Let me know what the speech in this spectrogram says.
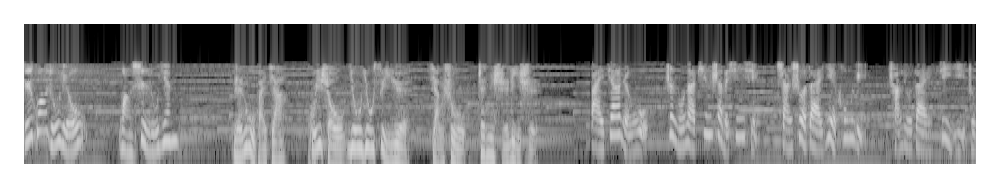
时光如流，往事如烟。人物百家，回首悠悠岁月，讲述真实历史。百家人物，正如那天上的星星，闪烁在夜空里，长留在记忆中。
